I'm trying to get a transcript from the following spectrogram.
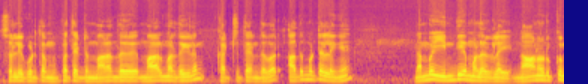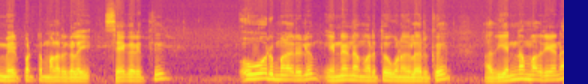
சொல்லிக் கொடுத்த முப்பத்தெட்டு மலர்ந்து மலர் மருந்துகளும் கற்றுத்தேர்ந்தவர் அது மட்டும் இல்லைங்க நம்ம இந்திய மலர்களை நானூறுக்கும் மேற்பட்ட மலர்களை சேகரித்து ஒவ்வொரு மலரிலும் என்னென்ன மருத்துவ குணங்கள் இருக்குது அது என்ன மாதிரியான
